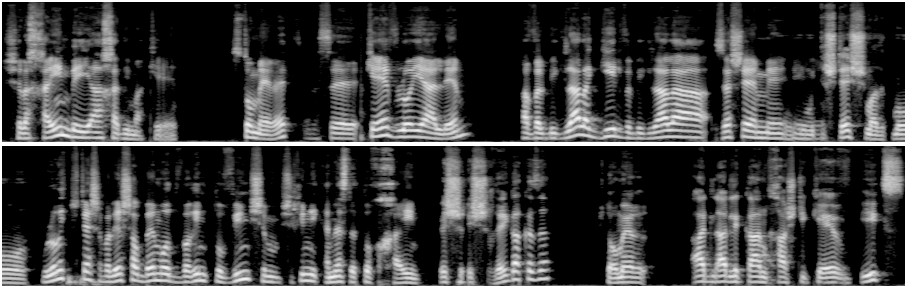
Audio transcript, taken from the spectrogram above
של החיים ביחד עם הכאב. זאת אומרת, הכאב לא ייעלם, אבל בגלל הגיל ובגלל זה שהם... אה, הוא מטשטש, מה זה כמו... הוא לא מטשטש, אבל יש הרבה מאוד דברים טובים שממשיכים להיכנס לתוך החיים. יש, יש רגע כזה? שאתה אומר, עד, עד לכאן חשתי כאב X,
